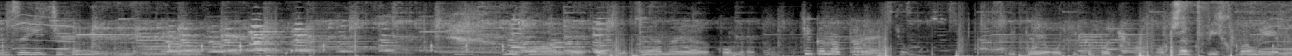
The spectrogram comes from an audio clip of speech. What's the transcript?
І це я тільки Е, це я на якому ряду? Тільки на третьому. І то його тільки почав. Вже дві хвилини.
